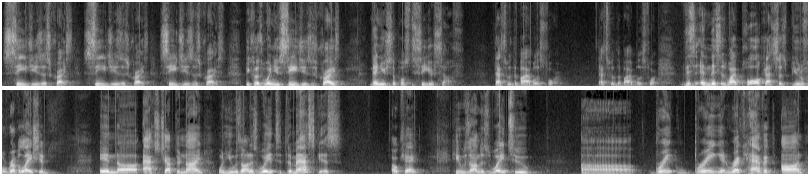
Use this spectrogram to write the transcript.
See Jesus Christ. See Jesus Christ. See Jesus Christ. Because when you see Jesus Christ, then you're supposed to see yourself. That's what the Bible is for. That's what the Bible is for. This, and this is why Paul got such beautiful revelation in uh, Acts chapter 9 when he was on his way to Damascus. Okay? He was on his way to uh, bring, bring and wreak havoc on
